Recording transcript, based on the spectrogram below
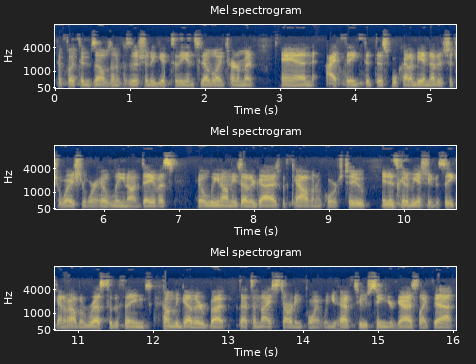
to put themselves in a position to get to the NCAA tournament and I think that this will kind of be another situation where he'll lean on Davis. He'll lean on these other guys with Calvin, of course, too. It is going to be interesting to see kind of how the rest of the things come together, but that's a nice starting point when you have two senior guys like that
